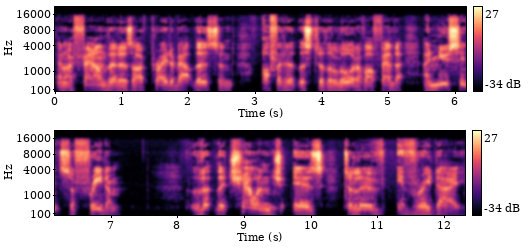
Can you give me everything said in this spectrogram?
And I found that as I've prayed about this and offered this to the Lord, I've found a, a new sense of freedom. That the challenge is to live every day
